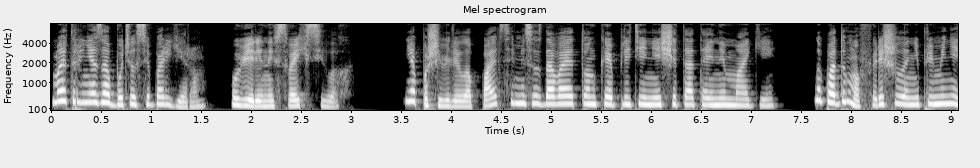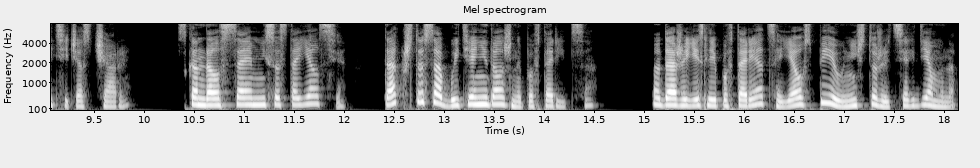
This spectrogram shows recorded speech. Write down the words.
Мэтр не озаботился барьером, уверенный в своих силах. Я пошевелила пальцами, создавая тонкое плетение щита тайной магии, но, подумав, решила не применять сейчас чары. Скандал с Саем не состоялся, так что события не должны повториться. Но даже если и повторятся, я успею уничтожить всех демонов,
